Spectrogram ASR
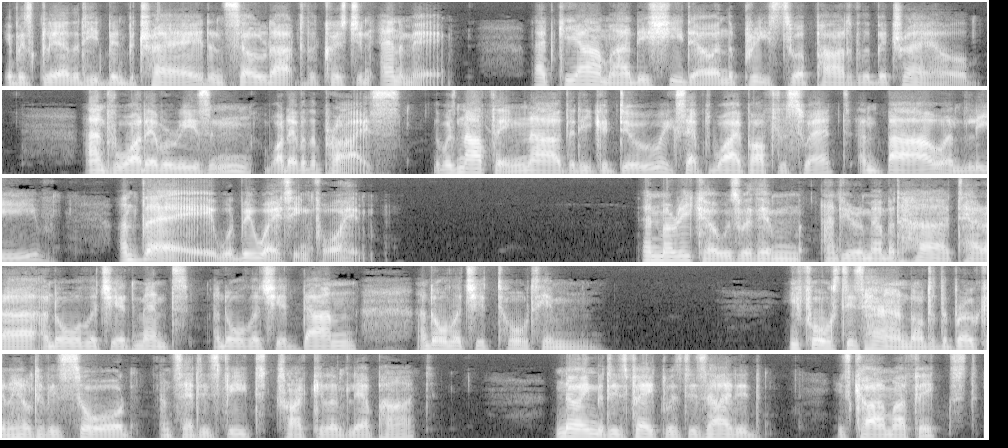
It was clear that he'd been betrayed and sold out to the Christian enemy, that Kiyama and Ishido and the priests were part of the betrayal and for whatever reason, whatever the price, there was nothing now that he could do except wipe off the sweat and bow and leave, and they would be waiting for him. Then Mariko was with him, and he remembered her terror and all that she had meant, and all that she had done, and all that she had taught him. He forced his hand onto the broken hilt of his sword and set his feet truculently apart. Knowing that his fate was decided, his karma fixed,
